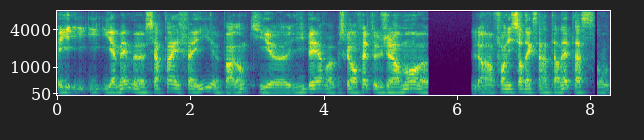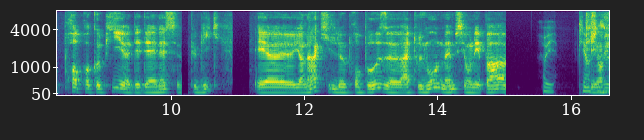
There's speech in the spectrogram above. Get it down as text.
Il y a même euh, certains FAI, euh, par exemple, qui euh, libèrent, parce qu'en fait, euh, généralement, euh, un fournisseur d'accès à Internet a son propre copie euh, des DNS publics. Et euh, il y en a qui le proposent euh, à tout le monde, même si on n'est pas Client client chez eux.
